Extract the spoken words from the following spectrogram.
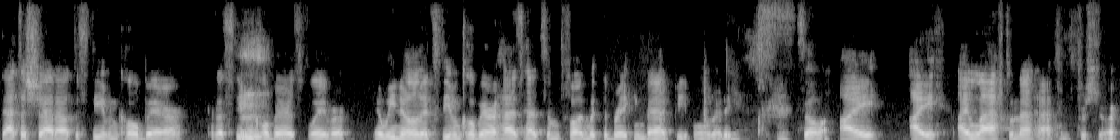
that's a shout out to Stephen Colbert because that's Stephen Mm. Colbert's flavor. And we know that Stephen Colbert has had some fun with the Breaking Bad people already. Yes. So I, I, I laughed when that happened for sure.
